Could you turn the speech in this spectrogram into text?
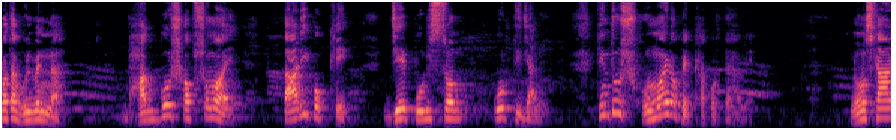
কথা ভুলবেন না। ভাগ্য সবসময় তারই পক্ষে যে পরিশ্রম করতে জানে, কিন্তু সময়ের অপেক্ষা করতে হবে। নমস্কার।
